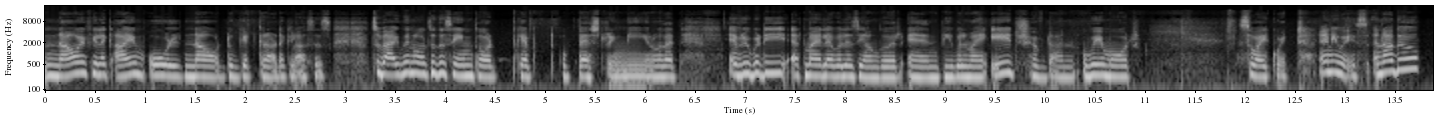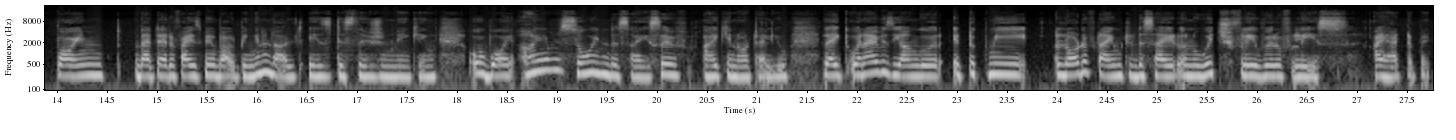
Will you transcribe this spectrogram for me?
now i feel like i am old now to get karate classes. So back then also the same thought kept pestering me you know that everybody at my level is younger and people my age have done way more. So i quit. Anyways another point that terrifies me about being an adult is decision making. Oh boy, I am so indecisive. I cannot tell you. Like when I was younger, it took me a lot of time to decide on which flavor of Lay's आई हैड टू पिक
